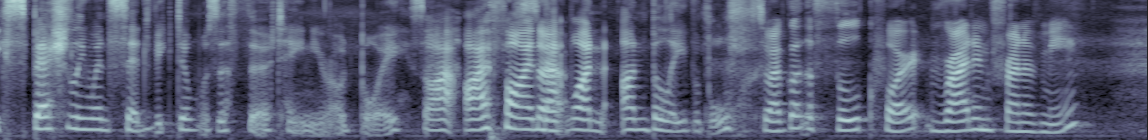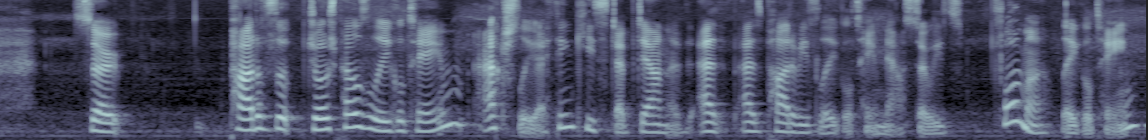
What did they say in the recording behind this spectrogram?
especially when said victim was a 13 year old boy. So I, I find So- that one unbelievable. So I've got the full quote right in front of me. So, part of the George Pell's legal team, actually, I think he stepped down as, as, part of his legal team now. So, his former legal team,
